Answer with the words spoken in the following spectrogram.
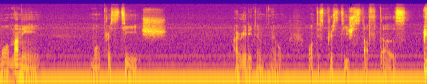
More money, more prestige. I really don't know what this prestige stuff does.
